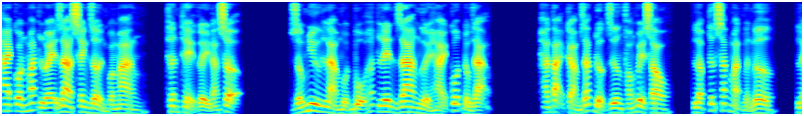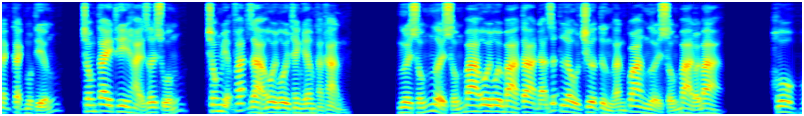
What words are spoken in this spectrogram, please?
hai con mắt lóe ra xanh dờn quan mang, thân thể gầy đáng sợ. Giống như là một bộ hất lên ra người hải cốt đồng dạng. Hắn tại cảm giác được dương phóng về sau, lập tức sắc mặt ngẩn ngơ lạch cạch một tiếng, trong tay thi hải rơi xuống, trong miệng phát ra ôi ôi thanh âm khẳng hẳn người sống người sống ba ôi ôi ba ta đã rất lâu chưa từng ăn qua người sống ba đói ba. Hô.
